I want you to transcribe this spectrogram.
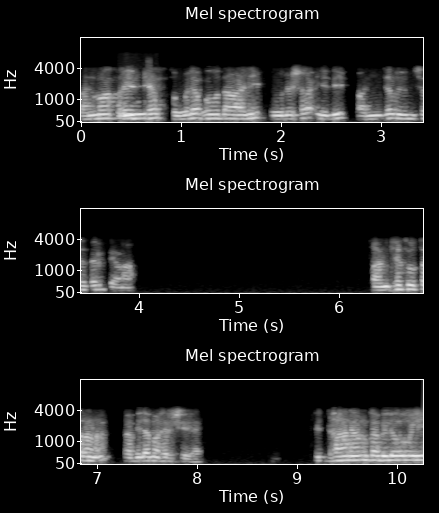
തന്മാത്രേഭ്യ സ്ഥൂലഭൂതാനി പുരുഷ ഇതി പഞ്ചവിംശതിർ ഗണ സാഖ്യസൂത്രാണ് കപില മഹർഷിയുടെ. സിദ്ധാനാം കപിലോമി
